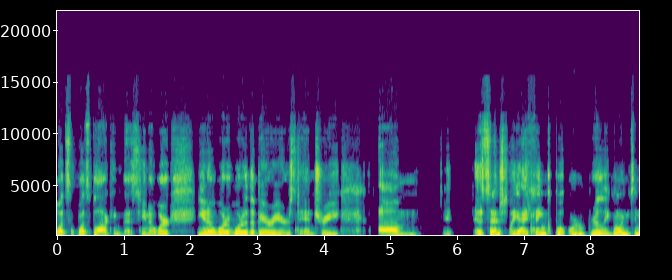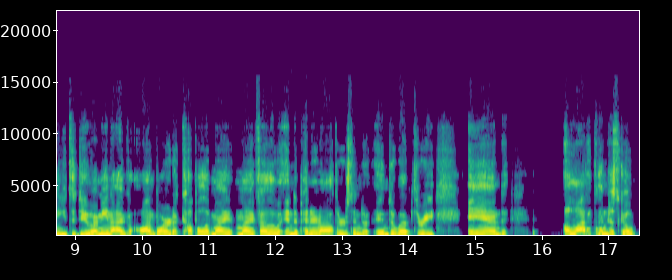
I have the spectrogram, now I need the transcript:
what's what's blocking this? You know, where, you know, what what are the barriers to entry? Um, essentially i think what we're really going to need to do i mean i've onboarded a couple of my my fellow independent authors into into web3 and a lot of them just go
